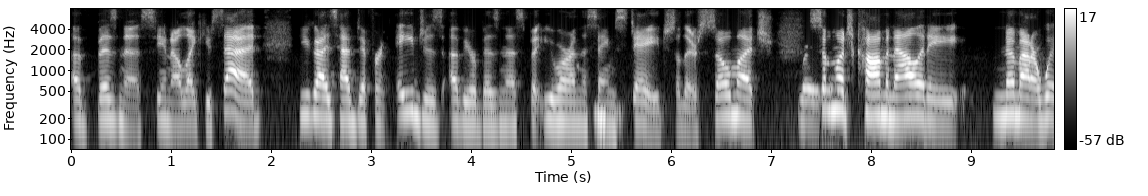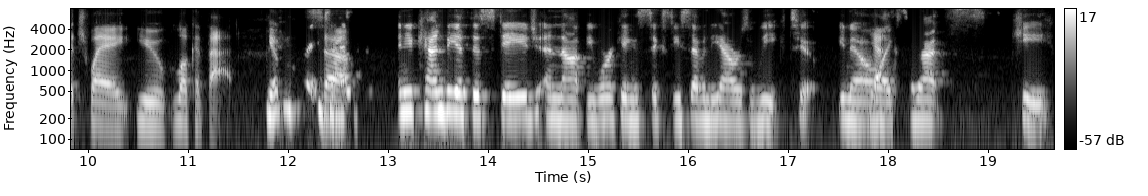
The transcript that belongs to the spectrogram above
of business. You know, like you said, you guys have different ages of your business, but you are in the same mm-hmm. stage. So there's so much right. so much commonality no matter which way you look at that. Yep. So, exactly and you can be at this stage and not be working 60 70 hours a week too you know yes. like so that's key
